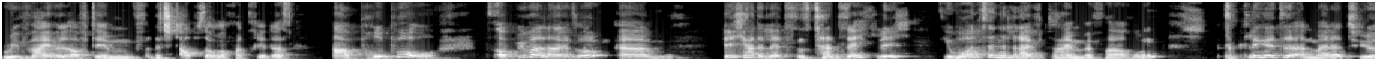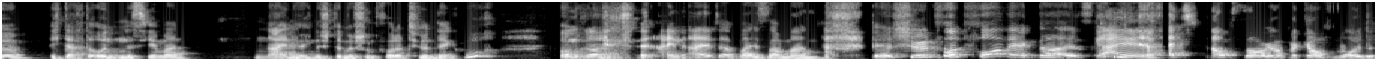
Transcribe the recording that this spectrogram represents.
Revival auf dem des Staubsaugervertreters. Apropos, auf Überleitung. Ähm, ich hatte letztens tatsächlich die Once-in-a-Lifetime-Erfahrung, es klingelte an meiner Tür. Ich dachte, unten ist jemand. Nein, höre ich eine Stimme schon vor der Tür und denke, huch, komm rein. Ein alter weißer Mann, der schön von Vorwerk da ist. Geil. Der einen Staubsauger verkaufen wollte.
